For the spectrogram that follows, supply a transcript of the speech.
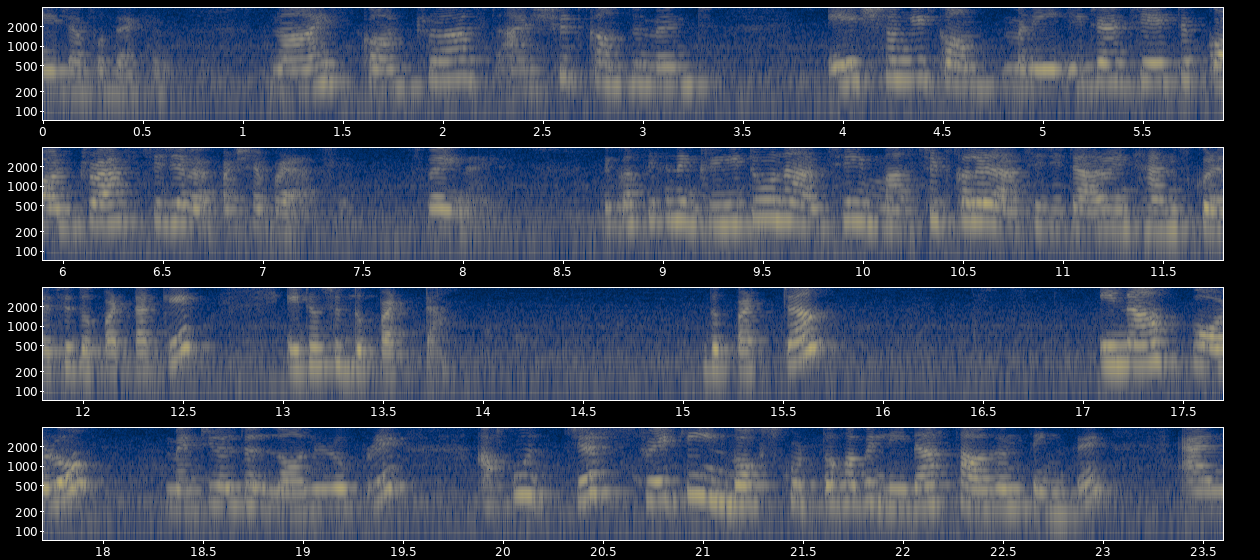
এই যাব দেখেন nice contrast I should complement এর সঙ্গে মানে এটার যে একটা কন্ট্রাস্টে যে ব্যাপার স্যাপার আছে ইটস ভেরি নাইস বিকজ এখানে গ্রে টোন আছে মাস্টার্ড কালার আছে যেটা আরও এনহ্যান্স করেছে দোপাট্টাকে। এটা হচ্ছে দোপাট্টা। দোপাট্টা ইনাফ বড় ম্যাটেরিয়ালটা লনের উপরে। আপু জাস্ট স্ট্রেটলি ইনবক্স করতে হবে লিনাস থাউজেন্ড থিংসে and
